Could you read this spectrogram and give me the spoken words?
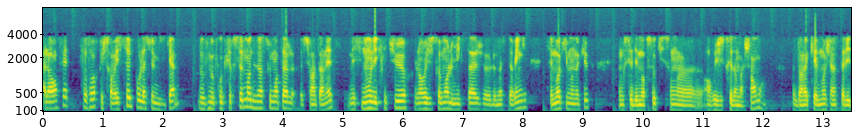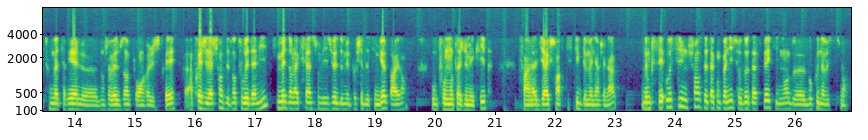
Alors en fait, faut savoir que je travaille seul pour l'aspect musical. Donc je me procure seulement des instrumentales euh, sur Internet. Mais sinon, l'écriture, l'enregistrement, le mixage, euh, le mastering, c'est moi qui m'en occupe. Donc c'est des morceaux qui sont euh, enregistrés dans ma chambre, dans laquelle moi j'ai installé tout le matériel euh, dont j'avais besoin pour enregistrer. Après, j'ai la chance d'être entouré d'amis qui m'aident dans la création visuelle de mes pochettes de singles, par exemple, ou pour le montage de mes clips, enfin la direction artistique de manière générale. Donc c'est aussi une chance d'être accompagné sur d'autres aspects qui demandent euh, beaucoup d'investissement.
